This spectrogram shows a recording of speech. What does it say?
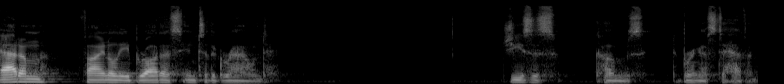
Adam finally brought us into the ground. Jesus comes to bring us to heaven.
